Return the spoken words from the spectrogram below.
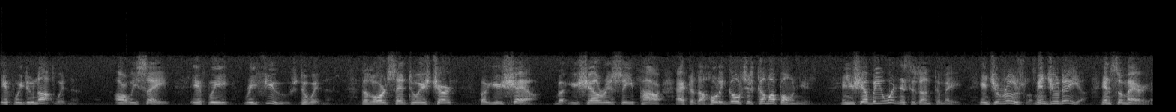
if we do not witness? Are we saved if we refuse to witness? The Lord said to His church, But you shall but you shall receive power after the Holy Ghost has come upon you. And you shall be witnesses unto me in Jerusalem, in Judea, in Samaria,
